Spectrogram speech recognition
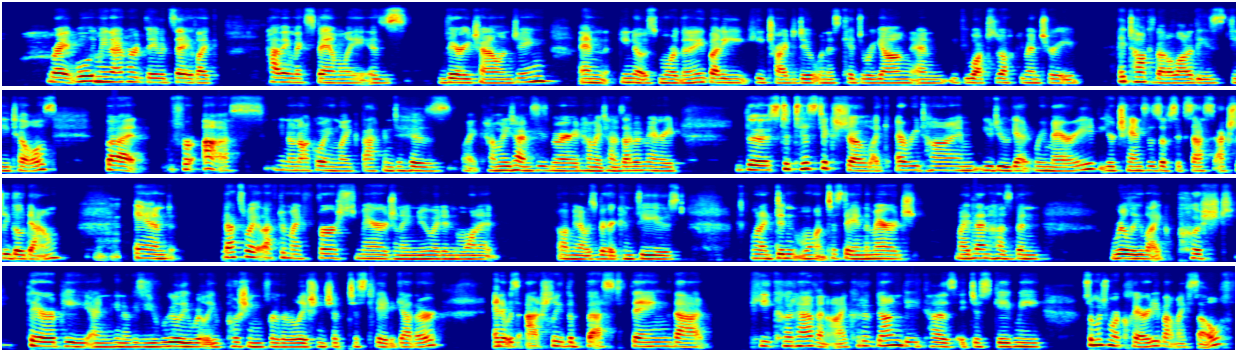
right well i mean i've heard david say like having mixed family is very challenging and he knows more than anybody he tried to do it when his kids were young and if you watch the documentary it talks about a lot of these details but for us you know not going like back into his like how many times he's been married how many times i've been married the statistics show like every time you do get remarried your chances of success actually go down. Mm-hmm. and that's why after my first marriage and i knew i didn't want it i mean i was very confused. When i didn't want to stay in the marriage my then husband really like pushed therapy and you know he's really really pushing for the relationship to stay together and it was actually the best thing that he could have and I could have done because it just gave me so much more clarity about myself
